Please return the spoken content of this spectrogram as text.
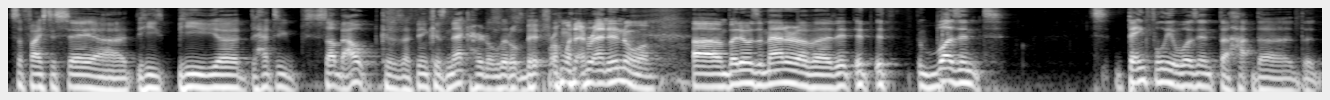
Suffice to say, uh, he he uh, had to sub out because I think his neck hurt a little bit from when I ran into him. Um, but it was a matter of uh, it, it, it wasn't. Thankfully, it wasn't the the the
